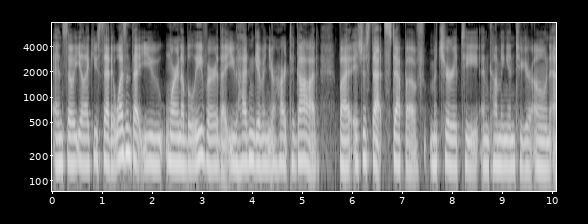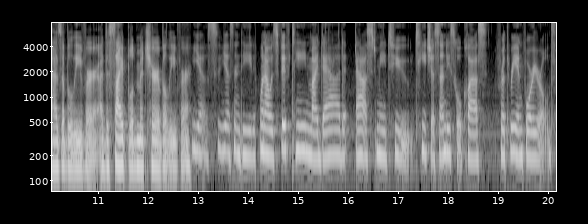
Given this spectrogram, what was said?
and so, yeah, like you said, it wasn't that you weren't a believer, that you hadn't given your heart to God, but it's just that step of maturity and coming into your own as a believer, a discipled, mature believer. Yes, yes, indeed. When I was 15, my dad asked me to teach a Sunday school class for three and four year olds.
